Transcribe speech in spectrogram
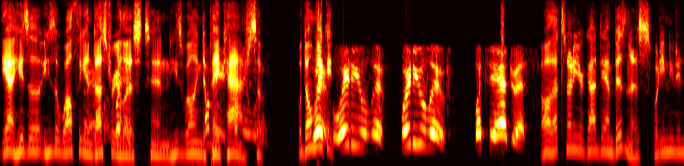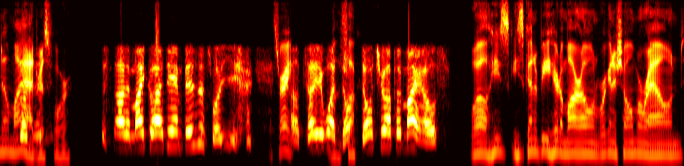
yeah, he's a he's a wealthy industrialist, and he's willing to pay me- cash. So, well, don't where, make it. Where do you live? Where do you live? What's the address? Oh, that's none of your goddamn business. What do you need to know my Look, address for? It's not in my goddamn business. Well, you, That's right. I'll tell you what. Don't don't show up at my house. Well, he's he's going to be here tomorrow, and we're going to show him around.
